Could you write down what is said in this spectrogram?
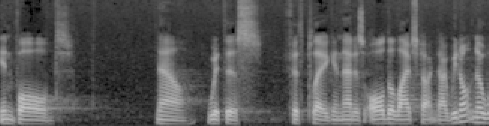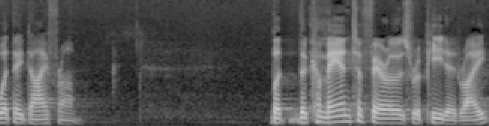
involved now with this fifth plague, and that is all the livestock die. We don't know what they die from. But the command to Pharaoh is repeated, right?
